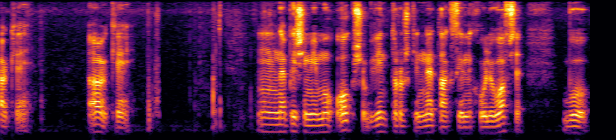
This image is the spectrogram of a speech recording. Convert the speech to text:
Окей. Окей. М, Напишемо йому ок, щоб він трошки не так сильно хвилювався, бо,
